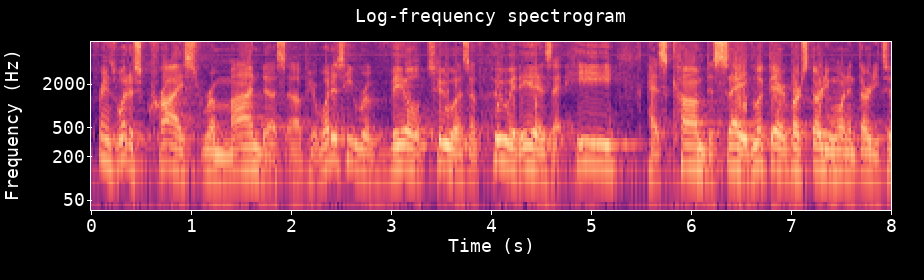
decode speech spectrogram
Friends, what does Christ remind us of here? What does he reveal to us of who it is that he has come to save? Look there at verse 31 and 32.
